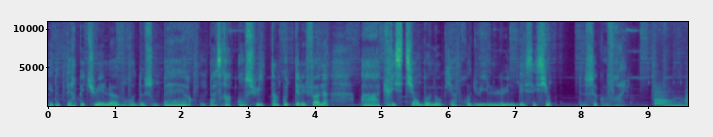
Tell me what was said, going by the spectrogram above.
et de perpétuer l'œuvre de son père. On passera ensuite un coup de téléphone à Christian Bonneau qui a produit l'une des sessions de ce coffret. Música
